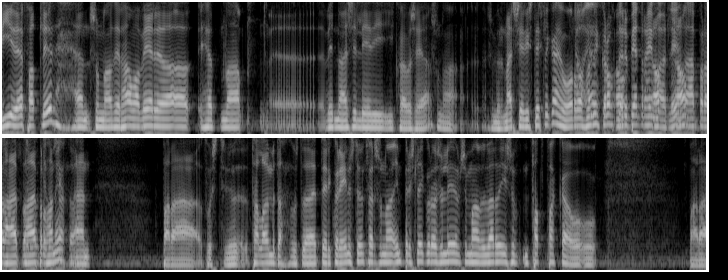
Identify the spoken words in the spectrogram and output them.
Víð er fallið en svona þeir hafa verið að hérna, uh, vinna þessi lið í, í hvað að segja svona, sem eru nær sér í þannig. Gróttu eru betra heimavelli, Já, það er bara- það er, það er bara þannig en bara, þú veist, við talaðum um þetta þú veist, að þetta er í hverju einustu umferð svona innbyrðisleikur á þessu liðum sem að við verðum í þessum fallpakka og, og bara,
